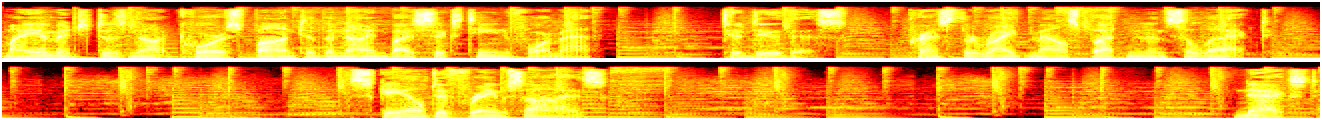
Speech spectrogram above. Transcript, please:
My image does not correspond to the 9x16 format. To do this, press the right mouse button and select Scale to frame size. Next,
